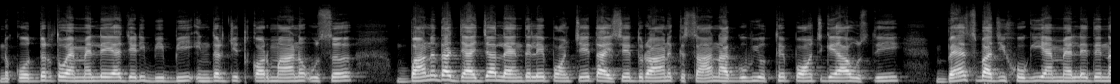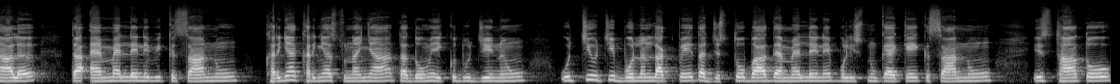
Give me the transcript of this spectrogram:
ਨਕੋਦਰ ਤੋਂ ਐਮਐਲਏ ਹੈ ਜਿਹੜੀ ਬੀਬੀ ਇੰਦਰਜੀਤ ਕੌਰ ਮਾਨ ਉਸ ਬੰਨ ਦਾ ਜਾਇਜ਼ਾ ਲੈਣ ਦੇ ਲਈ ਪਹੁੰਚੇ, ਤਾਂ ਇਸੇ ਦੌਰਾਨ ਕਿਸਾਨ ਆਗੂ ਵੀ ਉੱਥੇ ਪਹੁੰਚ ਗਿਆ। ਉਸ ਦੀ ਬਹਿਸਬਾਜ਼ੀ ਹੋ ਗਈ ਐਮਐਲਏ ਦੇ ਨਾਲ। ਤਾਂ ਐਮਐਲਏ ਨੇ ਵੀ ਕਿਸਾਨ ਨੂੰ ਖਰੀਆਂ ਖਰੀਆਂ ਸੁਣਾਈਆਂ, ਤਾਂ ਦੋਵੇਂ ਇੱਕ ਦੂਜੇ ਨੂੰ ਉੱਚੀ ਉੱਚੀ ਬੋਲਣ ਲੱਗ ਪਏ ਤਾਂ ਜਿਸ ਤੋਂ ਬਾਅਦ ਐਮਐਲਏ ਨੇ ਪੁਲਿਸ ਨੂੰ ਕਹਿ ਕੇ ਕਿਸਾਨ ਨੂੰ ਇਸ ਥਾਂ ਤੋਂ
